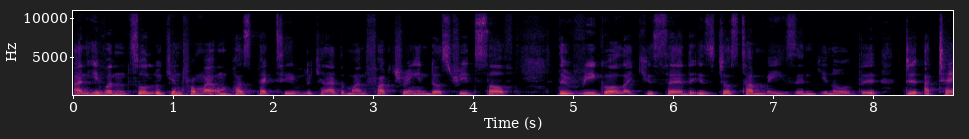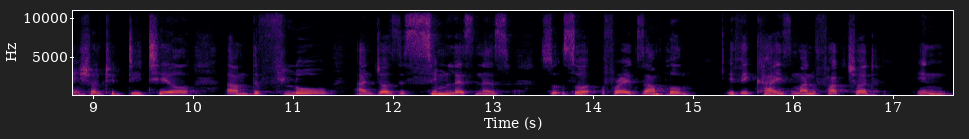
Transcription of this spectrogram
and even so, looking from my own perspective, looking at the manufacturing industry itself, the rigor, like you said, is just amazing. You know, the, the attention to detail, um, the flow and just the seamlessness. So, so for example, if a car is manufactured in,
